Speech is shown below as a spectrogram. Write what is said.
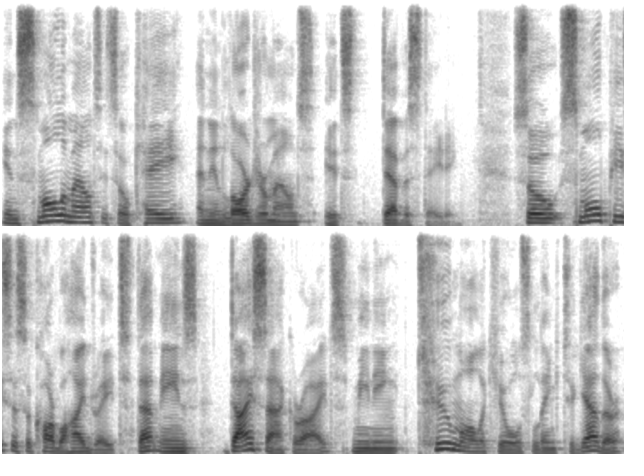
in small amounts it's okay and in larger amounts it's devastating. So small pieces of carbohydrate, that means disaccharides, meaning two molecules linked together,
